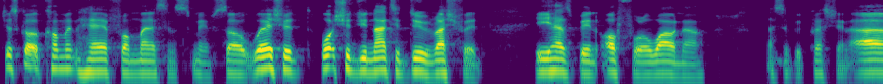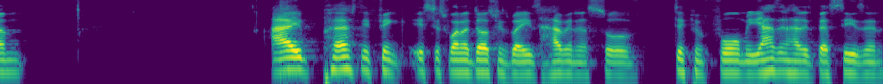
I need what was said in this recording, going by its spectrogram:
Just got a comment here from Madison Smith. So, where should what should United do, Rashford? He has been off for a while now. That's a good question. Um, I personally think it's just one of those things where he's having a sort of dip in form. He hasn't had his best season,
